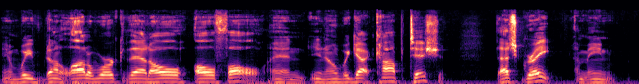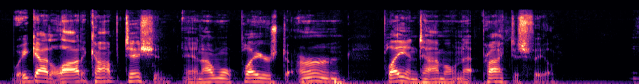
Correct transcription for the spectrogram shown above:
And we've done a lot of work that all all fall, and you know we got competition. That's great. I mean, we got a lot of competition, and I want players to earn playing time on that practice field you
